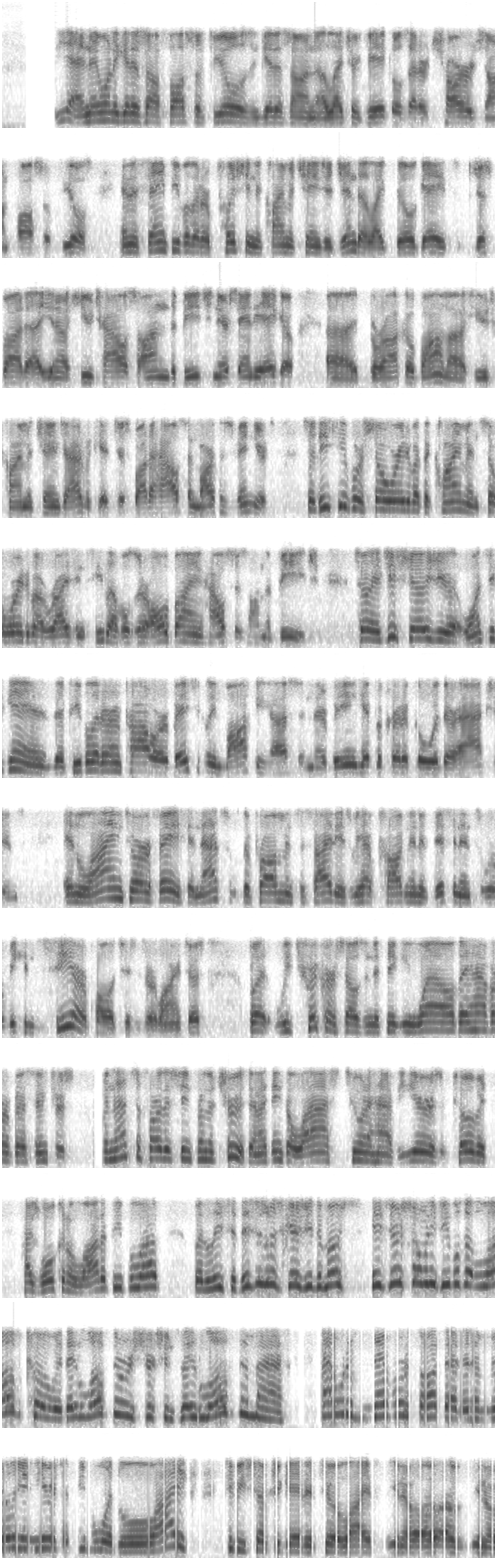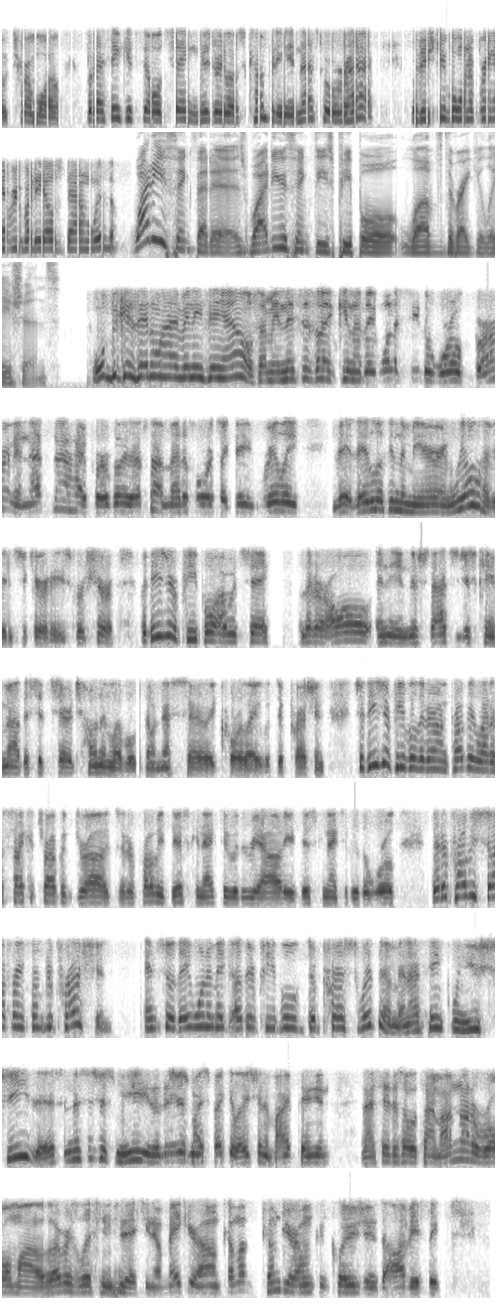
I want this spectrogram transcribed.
Yeah, and they want to get us off fossil fuels and get us on electric vehicles that are charged on fossil fuels. And the same people that are pushing the climate change agenda, like Bill Gates, just bought a you know a huge house on the beach near San Diego. Uh, Barack Obama, a huge climate change advocate, just bought a house in Martha's Vineyards. So these people are so worried about the climate and so worried about rising sea levels, they're all buying houses on the beach. So it just shows you that once again, the people that are in power are basically mocking us and they're being hypocritical with their actions and lying to our face. And that's the problem in society is we have cognitive dissonance where we can see our politicians are lying to us, but we trick ourselves into thinking, well, they have our best interests. And that's the farthest thing from the truth. And I think the last two and a half years of COVID has woken a lot of people up. But Lisa, this is what scares me the most: is there's so many people that love COVID. They love the restrictions. They love the mask. I would have never thought that in a million years that people would like to be subjugated to a life, you know, of you know turmoil. But I think it's the old saying, "Misery loves company," and that's where we're at. But these people want to bring everybody else down with them. Why do you think that is? Why do you think these people love the regulations? Well, because they don't have anything else. I mean, this is like, you know, they want to see the world burn, and that's not hyperbole. That's not metaphor. It's like they really they, they look in the mirror, and we all have insecurities for sure. But these are people, I would say, that are all, and, and their stats just came out that said serotonin levels don't necessarily correlate with depression. So these are people that are on probably a lot of psychotropic drugs, that are probably disconnected with reality, disconnected with the world, that are probably suffering from depression. And so they want to make other people depressed with them. And I think when you see this, and this is just me, you know, this is just my speculation and my opinion, and I say this all the time, I'm not a role model. Whoever's listening to this, you know, make your own, come up, come to your own conclusions, obviously.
